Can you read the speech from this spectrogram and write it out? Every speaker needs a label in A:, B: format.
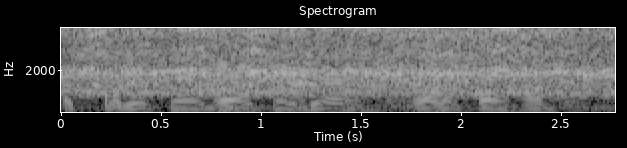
A: That's what it's all about right there. waterfall hunting.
